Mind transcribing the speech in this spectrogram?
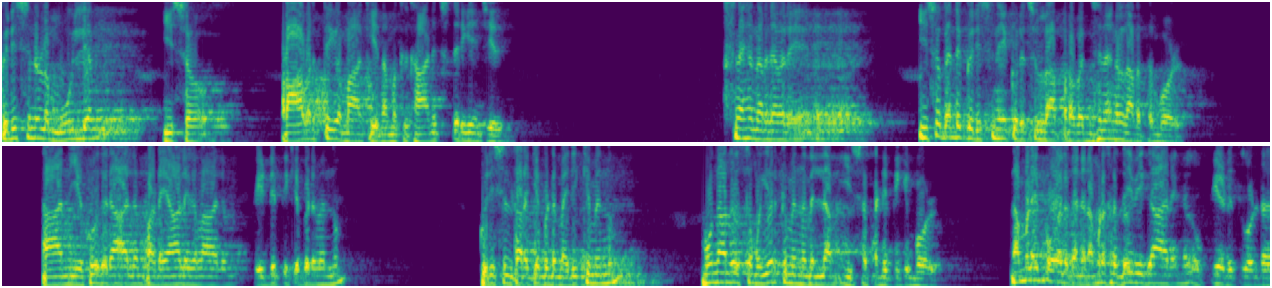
കുരിശിനുള്ള മൂല്യം ഈശോ പ്രാവർത്തികമാക്കി നമുക്ക് കാണിച്ചു തരികയും ചെയ്തു. സ്നേഹം നിറഞ്ഞവരെ ഈശോ തന്റെ കുരിശിനെ കുറിച്ചുള്ള പ്രവചനങ്ങൾ നടത്തുമ്പോൾ താൻ യഹൂദരാലും പടയാളികളാലും പീഡിപ്പിക്കപ്പെടുമെന്നും കുരിശിൽ തറയ്ക്കപ്പെട്ട് മരിക്കുമെന്നും മൂന്നാം ദിവസം ഉയർക്കുമെന്നും എല്ലാം ഈശോ പഠിപ്പിക്കുമ്പോൾ നമ്മളെ പോലെ തന്നെ നമ്മുടെ ഹൃദയവികാരങ്ങൾ ഒപ്പിയെടുത്തുകൊണ്ട്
